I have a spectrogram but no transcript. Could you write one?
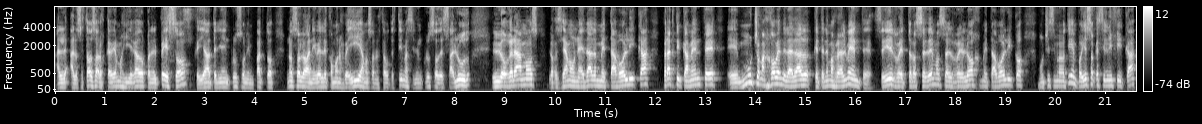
a los estados a los que habíamos llegado con el peso, que ya tenía incluso un impacto no solo a nivel de cómo nos veíamos o nuestra autoestima, sino incluso de salud, logramos lo que se llama una edad metabólica prácticamente eh, mucho más joven de la edad que tenemos realmente. Retrocedemos el reloj metabólico muchísimo tiempo. ¿Y eso qué significa?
